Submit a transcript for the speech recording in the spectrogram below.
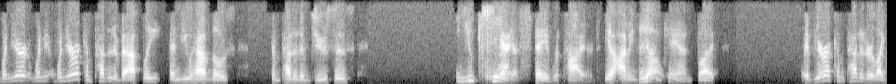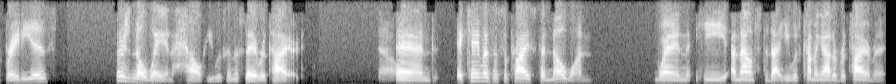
when you're when when you're a competitive athlete and you have those competitive juices, you can't stay retired. You know, I mean, some can, but if you're a competitor like Brady is, there's no way in hell he was going to stay retired. No. And it came as a surprise to no one when he announced that he was coming out of retirement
